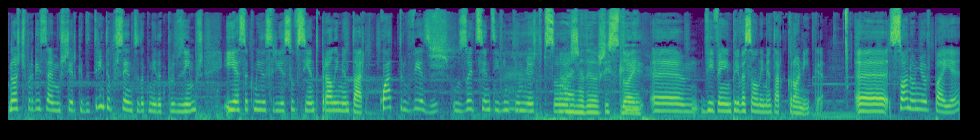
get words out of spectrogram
nós desperdiçamos cerca de 30% da comida que produzimos e essa comida seria suficiente para alimentar 4 vezes os 821 milhões de pessoas Ai Deus, que ahm, vivem em privação alimentar crónica. Ah, só na União Europeia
